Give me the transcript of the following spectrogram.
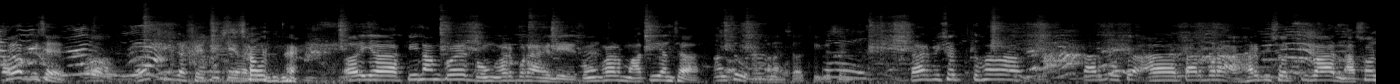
চব দিছে। অ, ঠিক আছে ইয়া কি নাম কয়? গংগাৰ পৰা আহিলি। গংগাৰ মাটি আনছা? আচ্ছা ঠিক আছে। তাৰপিছত তাৰপিছত আহ, তাৰ পৰা অহাৰ পিছত কিবা নাচন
